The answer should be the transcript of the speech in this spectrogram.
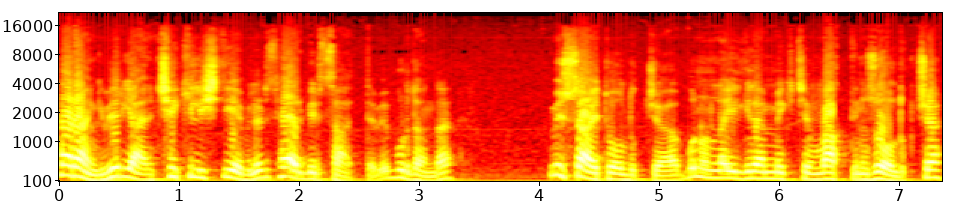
herhangi bir yani çekiliş diyebiliriz her bir saatte ve buradan da müsait oldukça bununla ilgilenmek için vaktiniz oldukça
